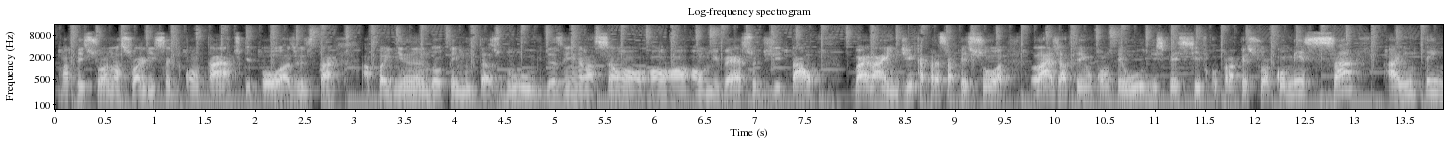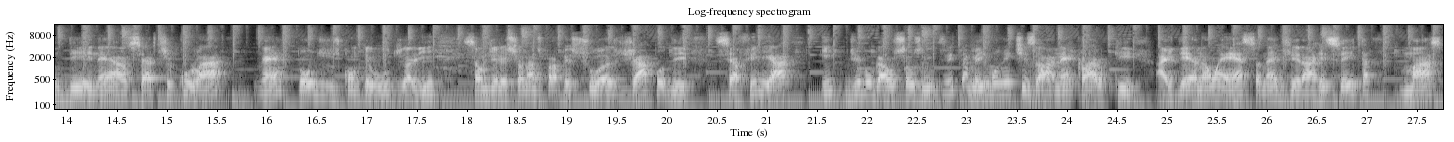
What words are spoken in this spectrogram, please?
Uma pessoa na sua lista de contatos que, pô, às vezes está apanhando ou tem muitas dúvidas em relação ao, ao, ao universo digital. Vai lá, indica para essa pessoa. Lá já tem um conteúdo específico para a pessoa começar a entender, né? A se articular né? Todos os conteúdos ali são direcionados para a pessoa já poder se afiliar e divulgar os seus links e também monetizar, né? Claro que a ideia não é essa, né, de gerar receita, mas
